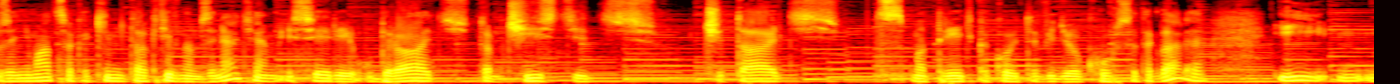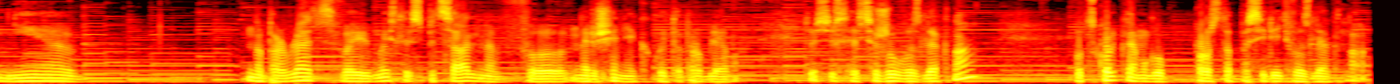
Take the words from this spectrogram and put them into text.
заниматься каким-то активным занятием из серии убирать, там чистить, читать, смотреть какой-то видеокурс и так далее, и не направлять свои мысли специально в, на решение какой-то проблемы. То есть, если я сижу возле окна, вот сколько я могу просто посидеть возле окна?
